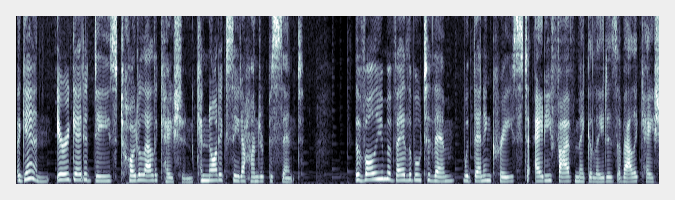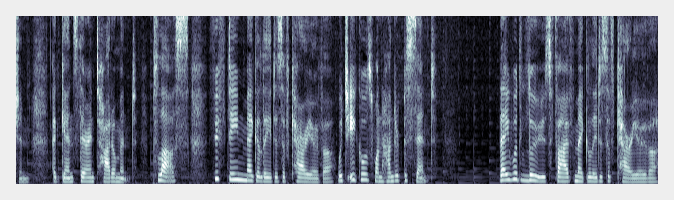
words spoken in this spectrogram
Again, Irrigator D's total allocation cannot exceed 100%. The volume available to them would then increase to 85 megalitres of allocation against their entitlement, plus 15 megalitres of carryover, which equals 100%. They would lose 5 megalitres of carryover.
